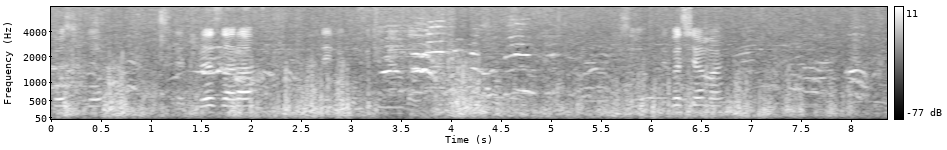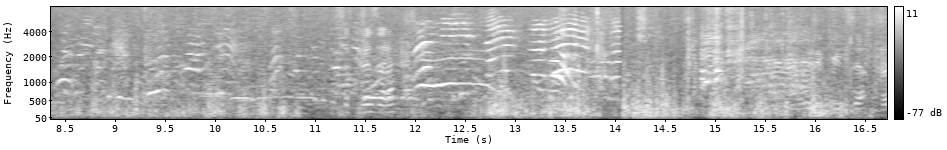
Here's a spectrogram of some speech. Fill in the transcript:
possible, the treasurer, and then the committee members. So the vice chairman, the treasurer, Really So,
